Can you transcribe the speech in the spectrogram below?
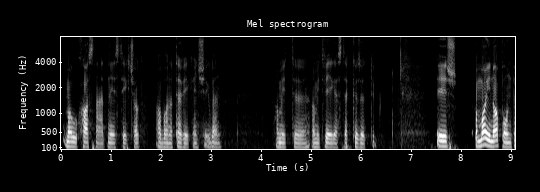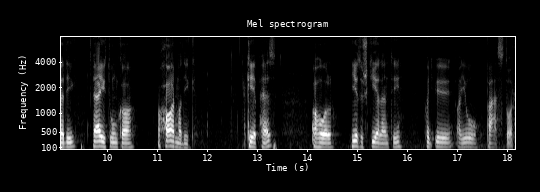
maguk hasznát nézték csak abban a tevékenységben, amit, ö, amit végeztek közöttük. És a mai napon pedig eljutunk a, a harmadik képhez, ahol Jézus kijelenti, hogy ő a jó pásztor.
